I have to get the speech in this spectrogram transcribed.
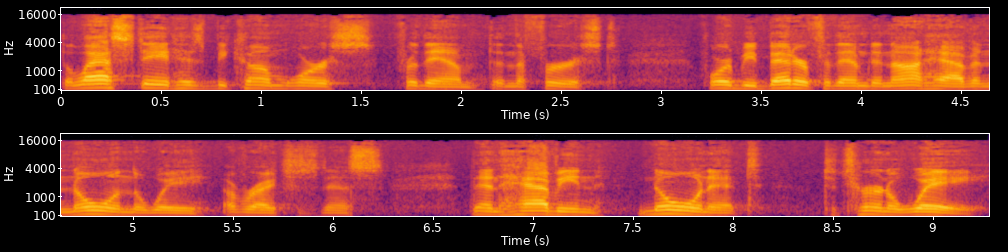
the last state has become worse for them than the first. For it would be better for them to not have known the way of righteousness than having known it to turn away.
